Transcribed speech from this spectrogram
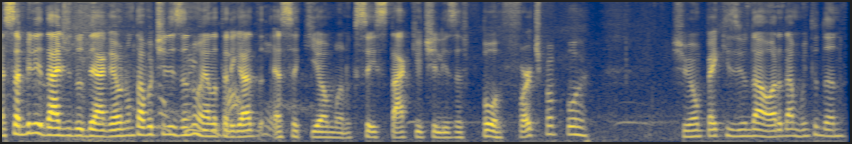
Essa habilidade do DH eu não tava utilizando ela, tá ligado? Essa aqui, ó, mano, que você stack e utiliza. Pô, forte pra porra. Se tiver um packzinho da hora, dá muito dano.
